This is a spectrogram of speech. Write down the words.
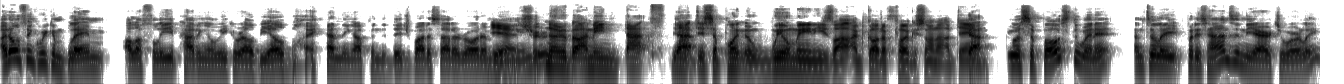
I don't think we can blame Alaphilippe having a weaker LBL by ending up in the ditch by the side of the road and Yeah, being sure. injured. No, no, but I mean, that, Yeah. that disappointment will mean he's like, I've got to focus on Ardennes. Yeah, he was supposed to win it until he put his hands in the air too early.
